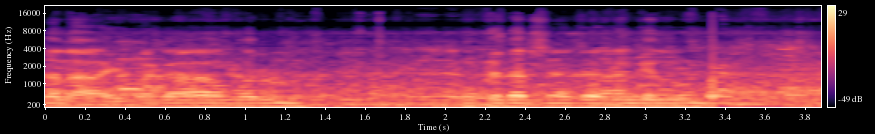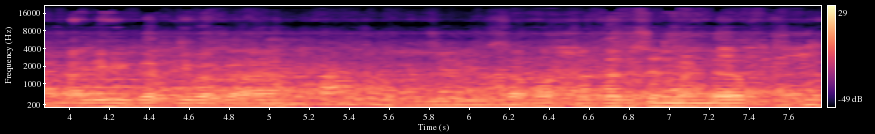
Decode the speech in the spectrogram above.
चला हे बघा वरून मुखदर्शनाच्या रांगेवरून खाली ही गर्दी बघा. समोरचं दर्शन मंडप. ही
